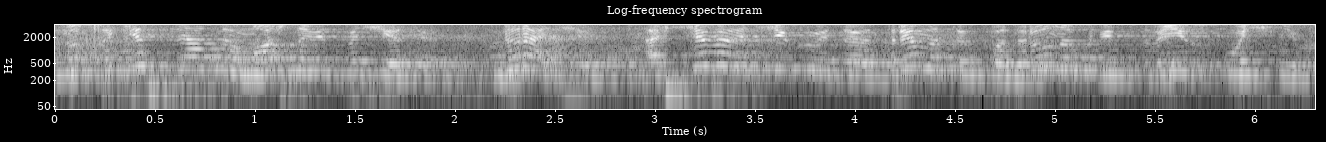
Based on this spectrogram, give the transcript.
Ну, таке свято можна відпочити. До речі, а що ви очікуєте отримати в подарунок від своїх учнів?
